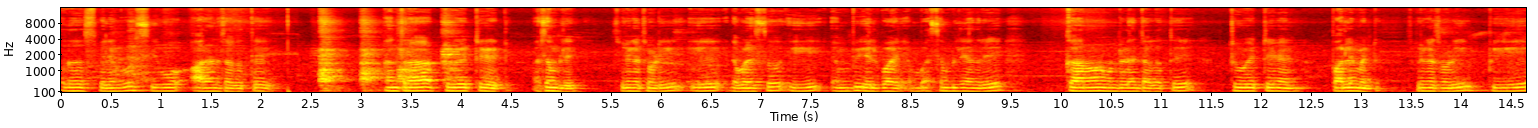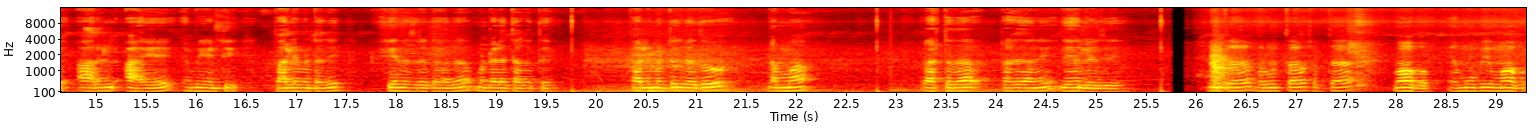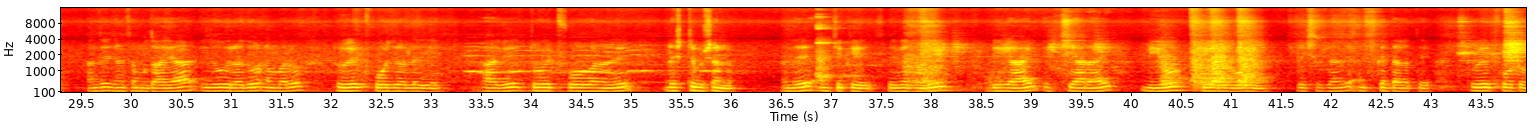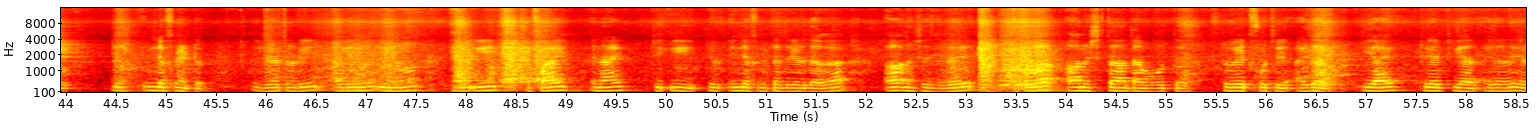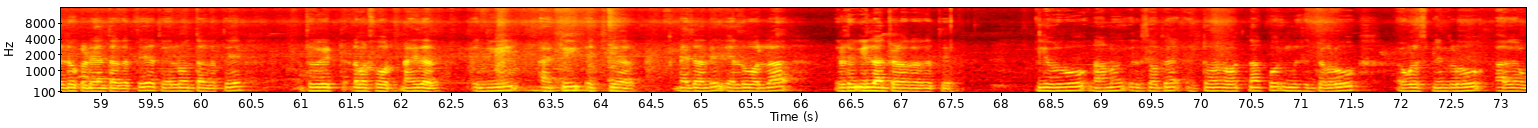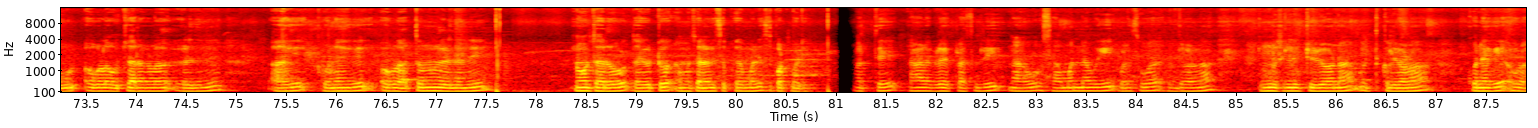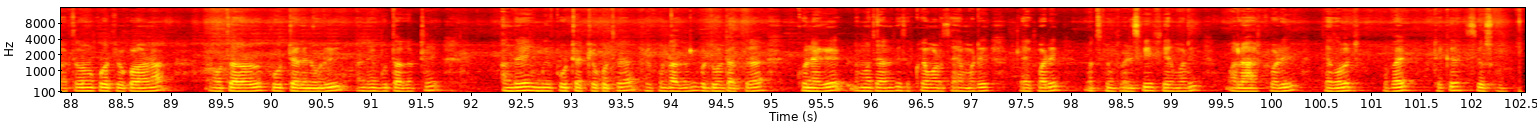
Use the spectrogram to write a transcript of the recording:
ಅದರ spelling C O R N S ಆಗುತ್ತೆ ನಂತರ two eight three eight assembly. Spelling ನೋಡಿ A, double S, E M B L, Y ಎಂಬ ಅಸೆಂಬ್ಲಿ ಅಂದರೆ ಕಾನೂನು ಮಂಡಳಿ ಅಂತ ಆಗುತ್ತೆ two eight three nine, parliament. Spelling ನೋಡಿ P, A, R, L, I, A M E, N, T, parliament ಅಂದರೆ ಕೇಂದ್ರ ಸರ್ಕಾರದ ಮಂಡಳಿ ಅಂತ ಆಗುತ್ತೆ ಪಾರ್ಲಿಮೆಂಟ್ ಇರೋದು ನಮ್ಮ ರಾಷ್ಟ್ರದ ರಾಜಧಾನಿ ದೆಹಲಿಯಲ್ಲಿದೆ. ನಂತರ ಬರುವಂಥ ಶಬ್ದ mob M O B mob ಅಂದರೆ ಜನಸಮುದಾಯ, ಇದು ಇರೋದು ನಂಬರು ಟು ಏಟ್ ಫೋರ್ ಜೀರೋಲ್ಲಿದೆ ಹಾಗೆ ಟೂ ಏಯ್ಟ್ ಫೋರ್ ಒನ್ನಲ್ಲಿ ಡಿಸ್ಟ್ರಿಬ್ಯೂಷನ್ ಅಂದರೆ ಹಂಚಿಕೆ ಸ್ಪೆಲ್ಲಿಂಗ್ ನೋಡಿ D I H R I B U T I O N distribution ಅಂದರೆ ಹಂಚಿಕೆ ಅಂತ ಆಗುತ್ತೆ. Two eight four two indefinite ಇಲ್ಲಿ ಹೇಳ್ತಾ ನೋಡಿ ಹಾಗೇನು ಇನ್ನು D E F I N I T E indefinite ಅಂತ ಹೇಳಿದಾಗ ಅನಿಶ್ಚಿತತೆ ಅಥವಾ ಅನಿಶ್ಚಿತ ಅಂತ ಆಗುತ್ತೆ two eight four three either E I T I T R ಐದರಲ್ಲಿ ಎರಡು ಕಡೆ ಅಂತ ಆಗುತ್ತೆ ಅಥವಾ ಎರಡು ಅಂತ ಆಗುತ್ತೆ. Two eight double four neither N E I T H E R neither ಅಂದರೆ ಎರಡೂ ಅಲ್ಲ, ಎರಡು ಇಲ್ಲ ಅಂತ ಹೇಳೋಕ್ಕಾಗುತ್ತೆ. ಇಲ್ಲಿವರೆಗೂ ನಾನು ಎರಡು ಸಾವಿರದ ಎಂಟುನೂರ ಅರವತ್ತ್ನಾಲ್ಕು ಇಂಗ್ಲೀಷ್ ಶಬ್ದಗಳು, ಅವುಗಳ ಸ್ಪೆಲ್ಲಿಂಗ್ಗಳು ಹಾಗೆ ಅವು, ಅವುಗಳ ಉಚ್ಚಾರಣೆಗಳು ಹೇಳಿದ್ದೀನಿ. ಹಾಗೆ ಕೊನೆಗೆ ಅವುಗಳ ಅರ್ಥವನ್ನು ಹೇಳಿದ್ದೀನಿ. ನೋಡ್ತಾ ಇರೋ ದಯವಿಟ್ಟು ನಮ್ಮ ಚಾನಲ್ಗೆ ಸಬ್ಸ್ಕ್ರೈಬ್ ಮಾಡಿ ಸಪೋರ್ಟ್ ಮಾಡಿ. ಮತ್ತು ನಾಳೆ ಬೆಳಗ್ಗೆ ಕ್ಲಾಸಲ್ಲಿ ನಾವು ಸಾಮಾನ್ಯವಾಗಿ ಬಳಸುವ ಶಬ್ದಗಳನ್ನ ಇಂಗ್ಲೀಷಲ್ಲಿ ತಿಳಿಯೋಣ ಮತ್ತು ಕಲಿಯೋಣ. ಕೊನೆಗೆ ಅವರ ಅರ್ಥವನ್ನು ಕೂಡ ತಿಳ್ಕೊಳ್ಳೋಣ. ನೋಡ್ತಾ ಪೂರ್ತಿಯಾಗಿ ನೋಡಿ, ಅಂದರೆ ಗೊತ್ತಾಗುತ್ತೆ. ಅಂದರೆ ನಿಮಗೆ ಪೂರ್ತಿಯಾಗಿ ತಿಳ್ಕೊತೀರ ತಿಳ್ಕೊಂಡಾದ್ಮೇಲೆ ಬುದ್ಧಿವಂತ ಆಗ್ತೀರ ಕೊನೆಗೆ ನಮ್ಮ ಚಾನಲ್ಗೆ ಸಬ್ಸ್ಕ್ರೈಬ್ ಮಾಡಿ ಸಹಾಯ ಮಾಡಿ ಲೈಕ್ ಮಾಡಿ ಮತ್ತು ನಿಮ್ಮ ಫ್ರೆಂಡ್ಸ್ಗೆ ಶೇರ್ ಮಾಡಿ. ಲಾಸ್ಟ್ ಮಾಡಿ. ತಗೊಳ್ಳಿ ಬಾಯ್ ಟೇಕ್ ಕೇರ್ ಸೇವ್ಸ್ಕೊಂಡು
